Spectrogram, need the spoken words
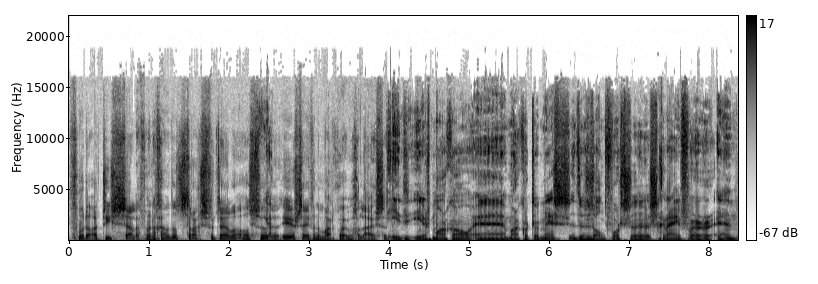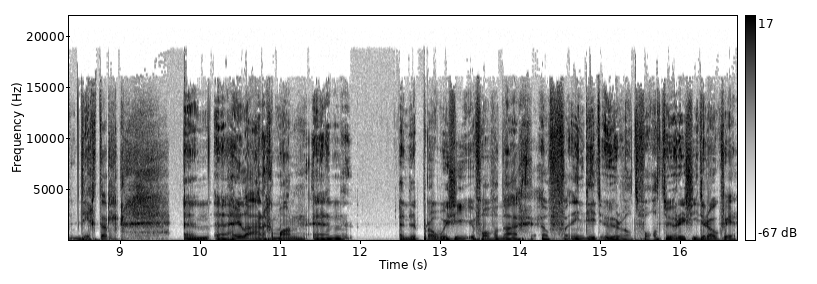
voor de artiest zelf. Maar dan gaan we dat straks vertellen als we Ja. eerst even naar Marco hebben geluisterd. Eerst Marco, Marco Termes, de Zandvoortse schrijver en dichter. Een hele aardige man. En de poëzie van vandaag, of in dit uur, want volgend uur is hij er ook weer,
